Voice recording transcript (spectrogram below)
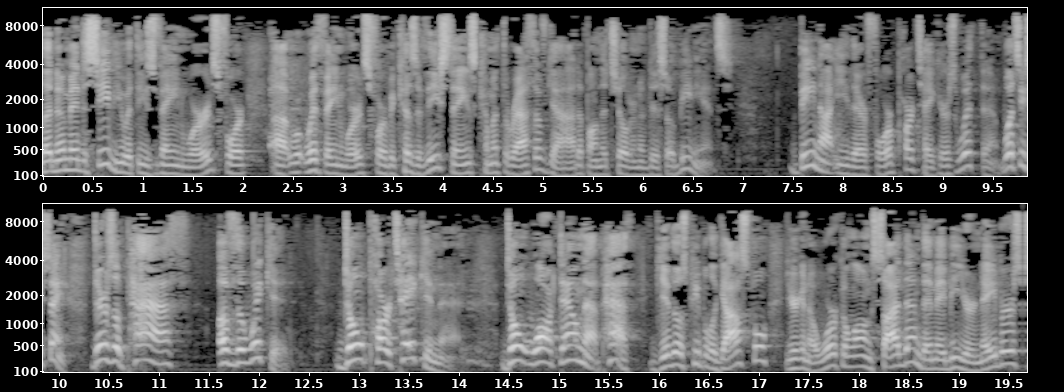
Let no man deceive you with these vain words, for uh, with vain words, for because of these things cometh the wrath of God upon the children of disobedience. Be not ye therefore partakers with them. What's he saying? There's a path of the wicked. Don't partake in that. Don't walk down that path. Give those people the gospel. You're going to work alongside them. They may be your neighbors,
